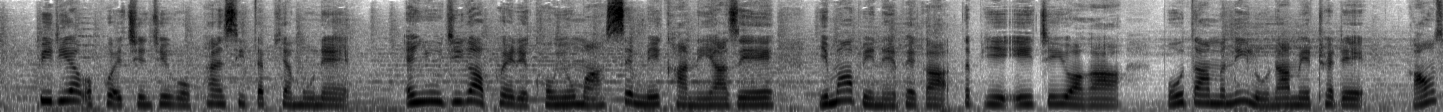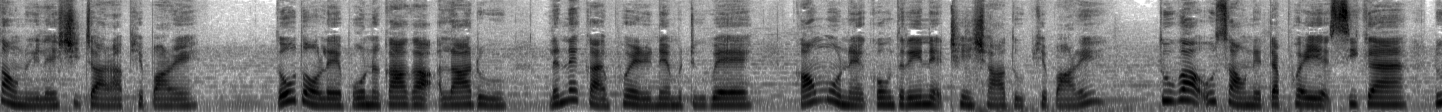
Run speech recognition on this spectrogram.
။ PDF အဖွဲ့ချင်းချင်းကိုဖမ်းဆီးတပ်ဖြတ်မှုနဲ့ NUG ကဖွဲ့တဲ့ခုံရုံးမှာစစ်မေးခါနေရစေရမပင်နယ်ဘက်ကတပြေအေးကျေးရွာကဘိုးတာမဏိလိုနာမည်ထွက်တဲ့ခေါင်းဆောင်တွေလည်းရှိကြတာဖြစ်ပါတယ်။သို့တော်လည်းဘိုးနကားကအလားတူလက်နက်ကင်ဖွဲ့တွေနဲ့မတူဘဲခေါင်းမွန်တဲ့ဂုံတရင်နဲ့ထင်ရှားသူဖြစ်ပါတယ်။သူကဥဆောင်တဲ့တပ်ဖွဲ့ရဲ့စီကံလူ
